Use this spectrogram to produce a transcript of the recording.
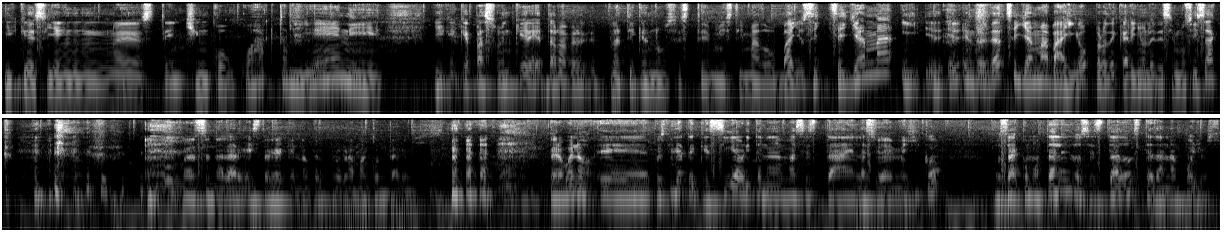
y que si en, este, en Chinconcuac también y... ¿Y qué pasó en Querétaro? A ver, platícanos, este, mi estimado Bayo. Se, llama, y eh, en realidad se llama Bayo, pero de cariño le decimos Isaac. Es una larga historia que en otro programa contaremos. Pero bueno, eh, pues fíjate que sí, ahorita nada más está en la Ciudad de México. O sea, como tal en los estados te dan apoyos.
